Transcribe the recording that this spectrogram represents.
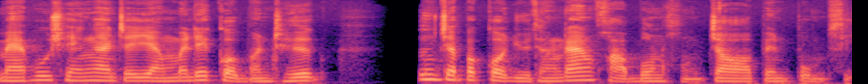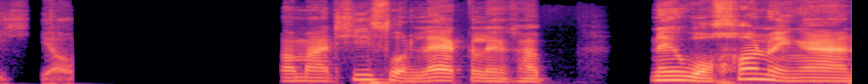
แม้ผู้ใช้งานจะยังไม่ได้กดบันทึก ซึ่งจะปรากฏอยู่ทางด้านขวาบนของจอเป็นปุ่มสีเขียวเรามาที่ส่วนแรกกันเลยครับ ในหัวข้อหน่วยงาน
